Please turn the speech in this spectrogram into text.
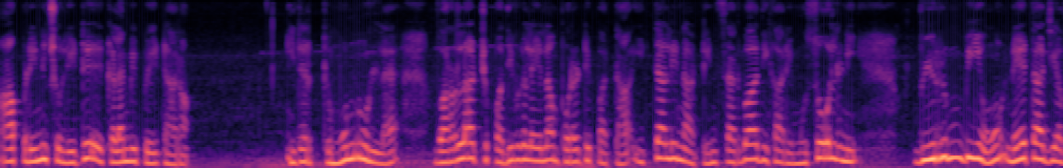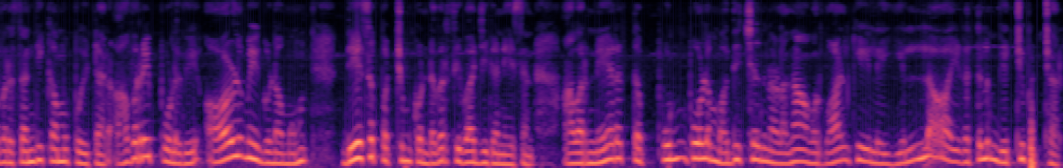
அப்படின்னு சொல்லிட்டு கிளம்பி போயிட்டாராம். இதற்கு முன் உள்ள வரலாற்று பதிவுகளையெல்லாம் புரட்டி பார்த்தா இத்தாலி நாட்டின் சர்வாதிகாரி முசோலினி விரும்பியும் நேதாஜி அவரை சந்திக்காமல் போயிட்டார். அவரை போலவே ஆளுமை குணமும் தேசப்பற்றும் கொண்டவர் சிவாஜி கணேசன். அவர் நேரத்தை புண் போல மதித்ததுனால தான் அவர் வாழ்க்கையில் எல்லா இடத்திலும் வெற்றி பெற்றார்.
